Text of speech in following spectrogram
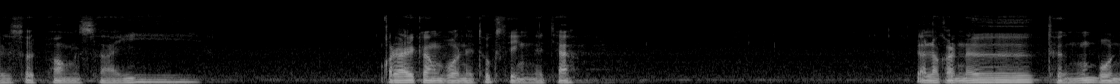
ริสุทธิ์ผ่องใสไร้กังวลในทุกสิ่งนะจ๊ะ แล้วเราก็นึกถึงบุญ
